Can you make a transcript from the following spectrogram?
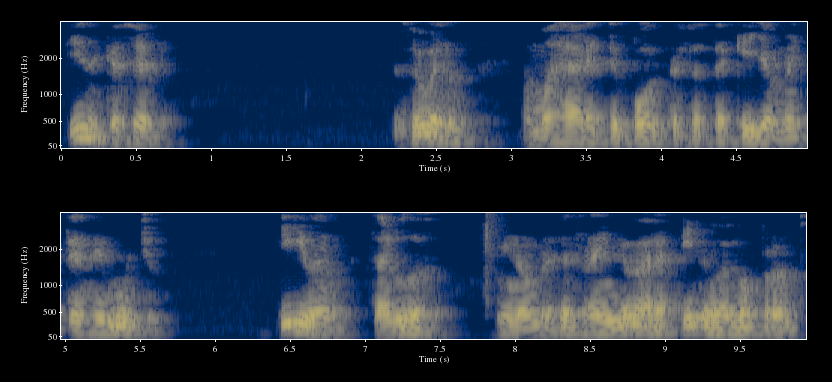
tiene que hacerlo. Entonces, bueno, vamos a dejar este podcast hasta aquí, ya me extendí mucho. Y bueno, saludos. Mi nombre es Efraín Guevara y nos vemos pronto.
